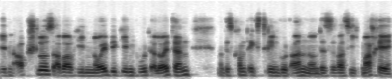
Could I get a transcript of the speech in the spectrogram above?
jeden Abschluss, aber auch jeden Neubeginn gut erläutern und das kommt extrem gut an. Und das ist, was ich mache,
